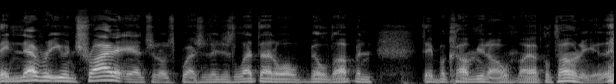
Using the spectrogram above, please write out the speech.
They never even try to answer those questions. They just let that all build up, and they become, you know, my Uncle Tony. and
